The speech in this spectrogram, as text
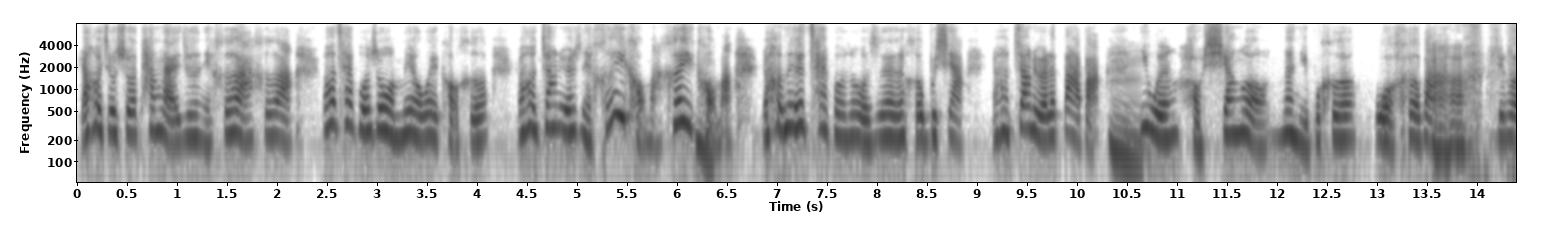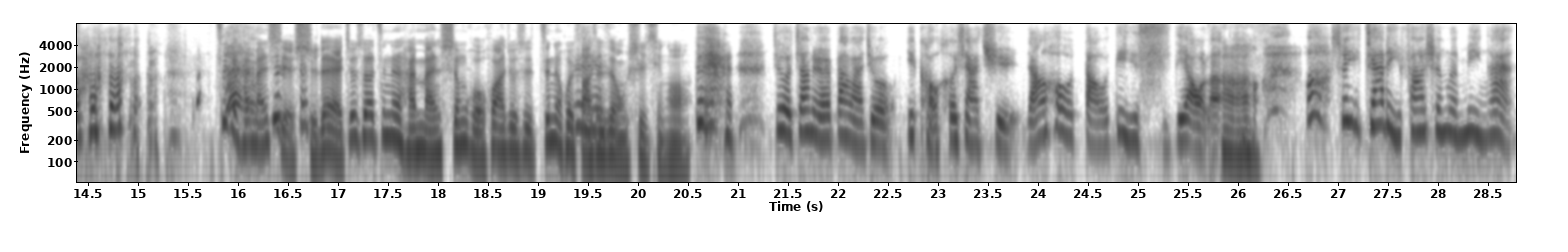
然后就说汤来就是你喝啊喝啊。然后蔡婆说我没有胃口喝，然后张女儿说你喝一口嘛，喝一口嘛。然后那个蔡婆说我实在是喝不下。然后张女儿的爸爸嗯一闻好香哦，那你不喝？我喝吧，啊、结果 这个还蛮写实的哎，就是说真的还蛮生活化，就是真的会发生这种事情哦。对，结果张女儿爸爸就一口喝下去，然后倒地死掉了啊啊！所以家里发生了命案，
